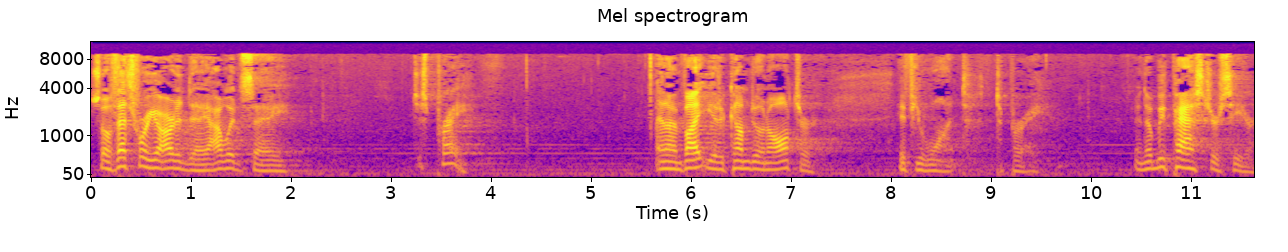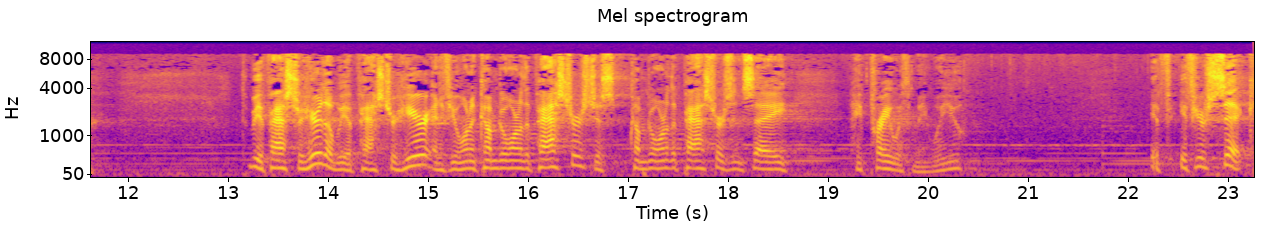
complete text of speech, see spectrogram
So if that's where you are today, I would say, just pray. And I invite you to come to an altar if you want to pray. And there'll be pastors here. There'll be a pastor here, there'll be a pastor here. And if you want to come to one of the pastors, just come to one of the pastors and say, Hey, pray with me, will you? If, if you're sick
